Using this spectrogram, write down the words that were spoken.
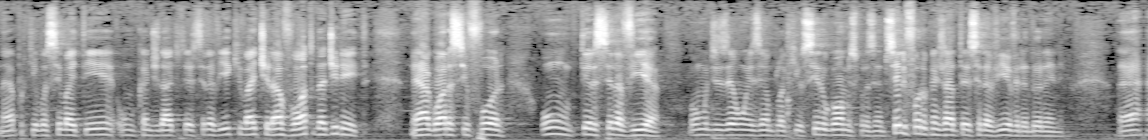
né? porque você vai ter um candidato de terceira via que vai tirar voto da direita. Né? Agora, se for um terceira via, vamos dizer um exemplo aqui, o Ciro Gomes, por exemplo, se ele for o candidato de terceira via, vereador Enio, né?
